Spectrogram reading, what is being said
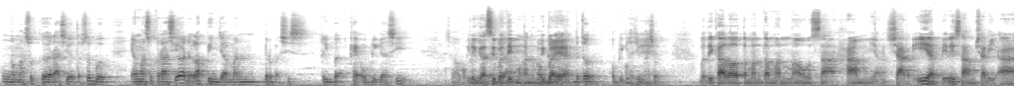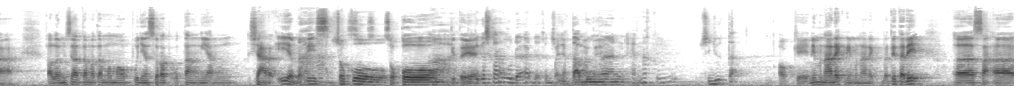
nggak masuk ke rasio tersebut. Yang masuk ke rasio adalah pinjaman berbasis riba kayak obligasi. Sama Obligasi pinjaman- berarti mengandung riba ya? Betul, obligasi Oke. masuk. Berarti kalau teman-teman mau saham yang syari ya pilih saham syariah. Kalau misalnya teman-teman mau punya surat utang yang syari ya berarti Nah, sukuk. sukuk Nah, gitu ya. Jadi sekarang udah ada kan Banyak semua tabungan enak sejuta. Oke, ini menarik nih menarik. Berarti tadi eh, sa- eh,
